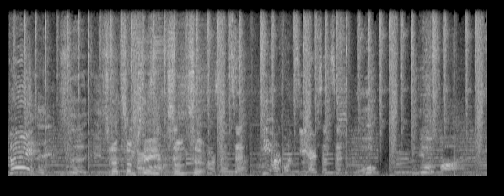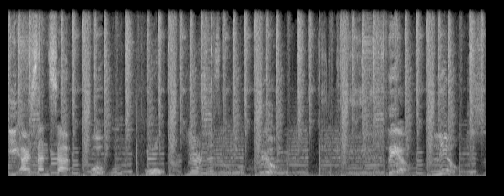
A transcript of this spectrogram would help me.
对。四是那三四三四二三四、一、二、三、四。一、二、三、四、五 five. 一、二、三、四、五、五五一、二、三、四、五。六六六。is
